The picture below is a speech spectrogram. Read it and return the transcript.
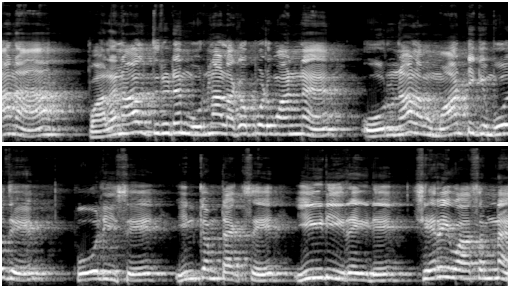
ஆனால் பல நாள் திருடன் ஒரு நாள் அகப்படுவான்னு ஒரு நாள் அவன் மாட்டிக்கும் போது police income tax ED raid சிறைவாசம்னு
